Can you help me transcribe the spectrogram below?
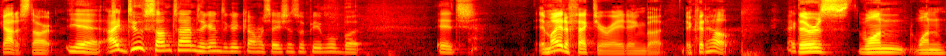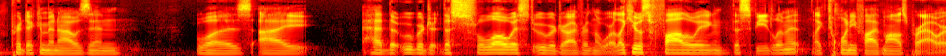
Got to start. Yeah, I do sometimes. I get into good conversations with people, but it's It might affect your rating, but it could help. It There's one one predicament I was in was I had the Uber the slowest Uber driver in the world. Like he was following the speed limit, like 25 miles per hour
